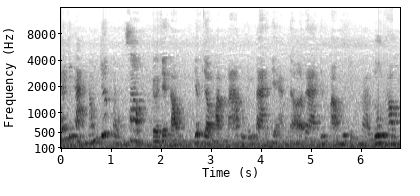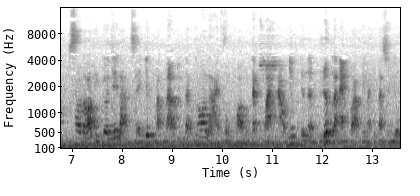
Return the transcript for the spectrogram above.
đó chính là nóng trước và lạnh sau. Cơ chế nóng giúp cho mạch máu của chúng ta giãn nở ra, giúp máu của chúng ta lưu thông. Sau đó thì cơ chế lạnh sẽ giúp mạch máu chúng ta co lại, phục hồi một cách hoàn hảo nhất, cho nên rất là an toàn khi mà chúng ta sử dụng.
